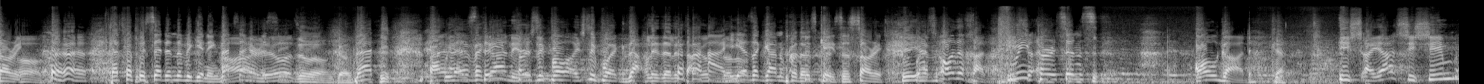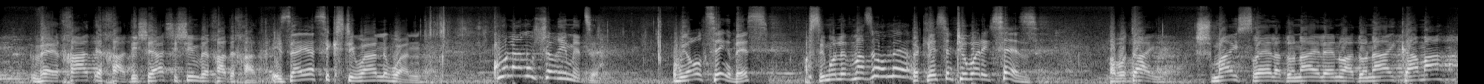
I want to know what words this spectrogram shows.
Sorry. Oh. That's what we said in the beginning. That's a אה, heresy. זהו, זהו, אוקיי. That we have three וגני, יש לי person- פה- יש לי פה אקדח לטעויות he גדולות. has a gun for those cases. Sorry. We יש have עוד אחד. three איש- persons, all God. ישעיה 61 אחד. ישעיה 61 אחד. Isaiah 61 1. כולנו שרים את זה. We all sing this, שימו לב מה זה אומר. but listen to what it says. רבותיי, שמע ישראל, אדוני אלינו, אדוני כמה?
